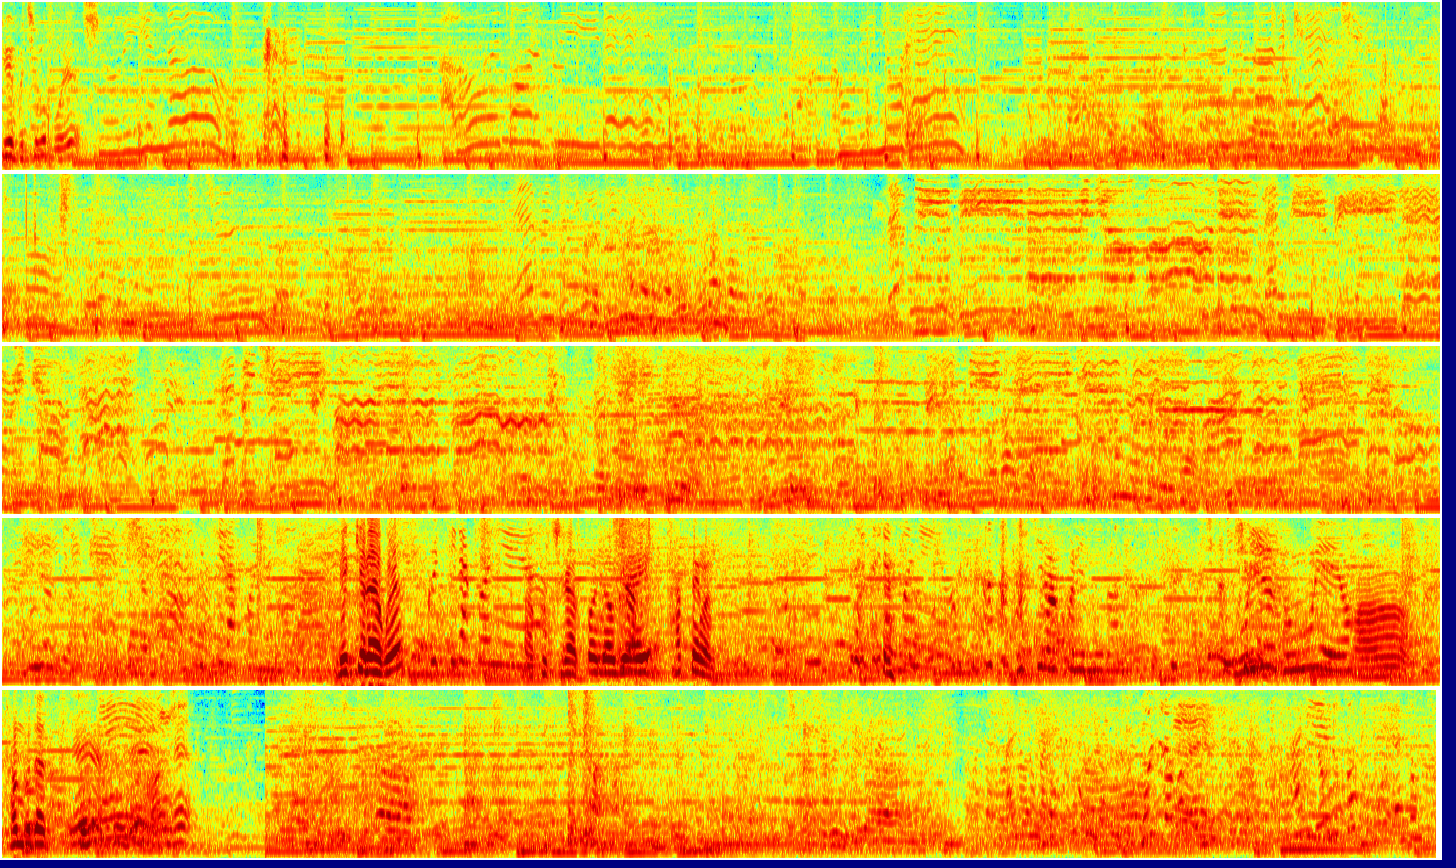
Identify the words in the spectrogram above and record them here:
뒤에 건 뭐예요? 몇 개라고요? 97학번이에요. 아, 97학번. 여기 아이, 학생은? 97학번이에요. 97학번입니다. 우리는 동문이에요. 아, 전부 다. 뭐 주라고? 여기도 또 연동시키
